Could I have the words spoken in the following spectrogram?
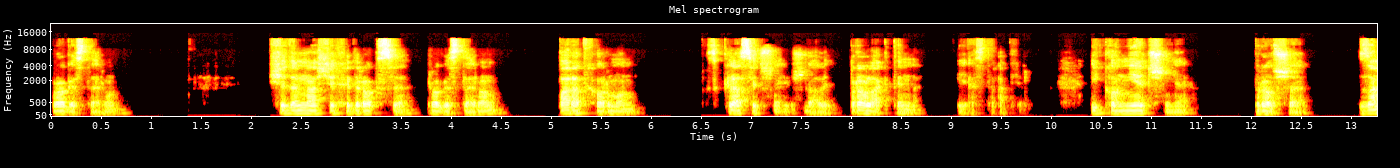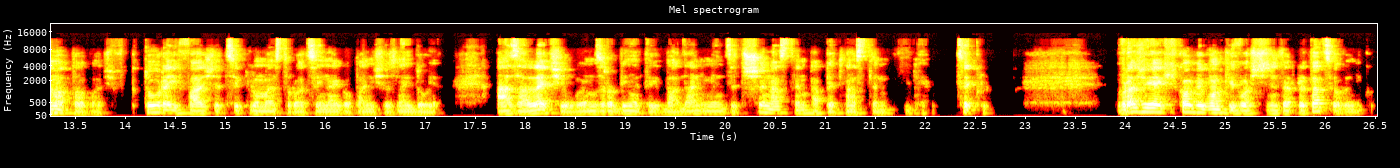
progesteron, 17 hydroksyprogesteron, parathormon, klasyczny już dalej, prolaktyn i estradiol. I koniecznie proszę zanotować, w której fazie cyklu menstruacyjnego pani się znajduje. A zaleciłbym zrobienie tych badań między 13 a 15 dniem cyklu. W razie jakichkolwiek wątpliwości z interpretacją wyników,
